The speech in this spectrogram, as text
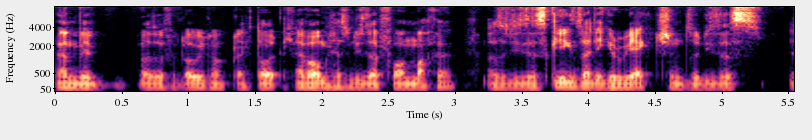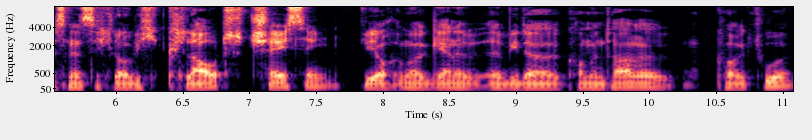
Ähm, wir, also, glaube ich, noch gleich deutlich, warum ich das in dieser Form mache. Also, dieses gegenseitige Reaction, so dieses, es nennt sich, glaube ich, Cloud Chasing, wie auch immer gerne äh, wieder Kommentare, Korrektur.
